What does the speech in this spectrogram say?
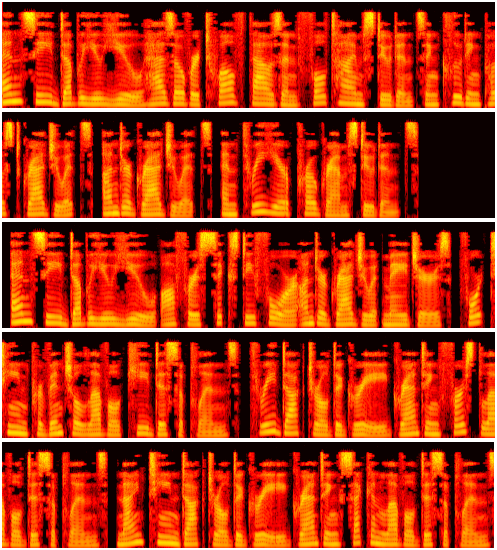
NCWU has over 12,000 full-time students including postgraduates, undergraduates, and three-year program students. NCWU offers 64 undergraduate majors, 14 provincial-level key disciplines, 3 doctoral degree-granting first-level disciplines, 19 doctoral degree-granting second-level disciplines,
